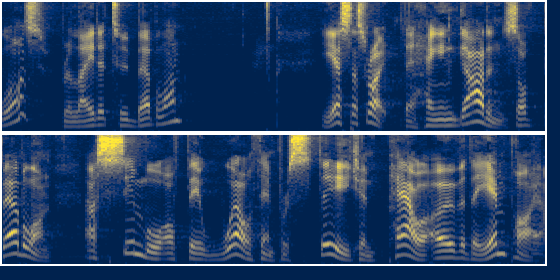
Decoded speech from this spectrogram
was related to Babylon? Yes, that's right. The Hanging Gardens of Babylon, a symbol of their wealth and prestige and power over the empire,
